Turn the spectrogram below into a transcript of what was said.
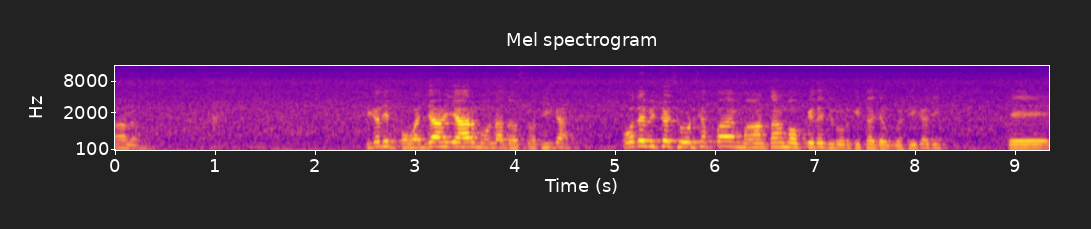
ਆਹ ਲਓ ਠੀਕ ਆ ਜੀ 52000 ਮੁੱਲ ਆ ਦੋਸਤੋ ਠੀਕ ਆ। ਉਹਦੇ ਵਿੱਚੋਂ ਛੋਟ ਛੱਪਾ ਮਾਨਤਾਨ ਮੌਕੇ ਤੇ ਜ਼ਰੂਰ ਕੀਤਾ ਜਾਊਗਾ ਠੀਕ ਆ ਜੀ? ਤੇ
